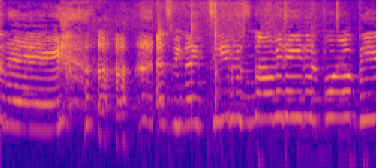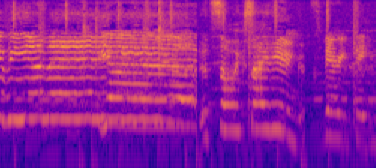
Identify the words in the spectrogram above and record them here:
today. SB19 exciting! It's very big.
